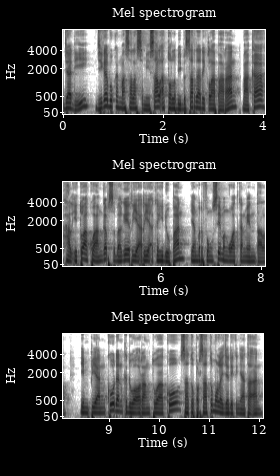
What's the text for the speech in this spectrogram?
Jadi, jika bukan masalah semisal atau lebih besar dari kelaparan, maka hal itu aku anggap sebagai riak-riak kehidupan yang berfungsi menguatkan mental. Impianku dan kedua orang tuaku satu persatu mulai jadi kenyataan.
